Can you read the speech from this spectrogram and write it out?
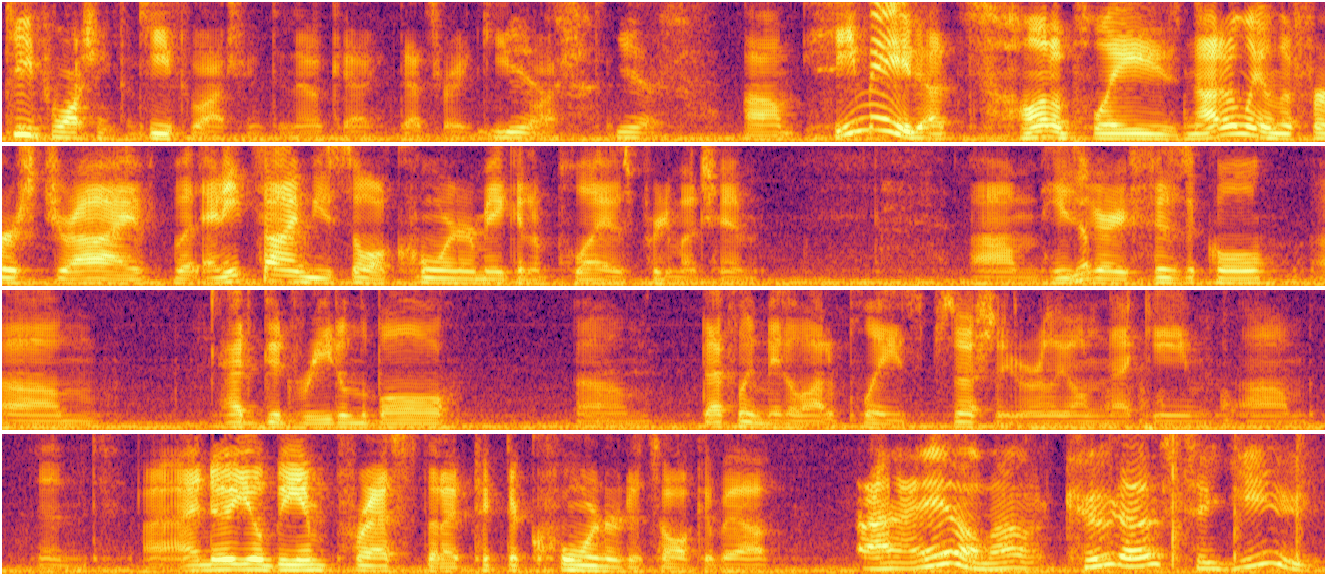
Keith Washington. Keith Washington. Okay, that's right. Keith yes, Washington. yes. Um, he made a ton of plays, not only on the first drive, but anytime you saw a corner making a play, it was pretty much him. Um, he's Yep. very physical, um, had good read on the ball, um, definitely made a lot of plays, especially early on in that game. Um, and I, I know you'll be impressed that I picked a corner to talk about. I am. I, kudos to you.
